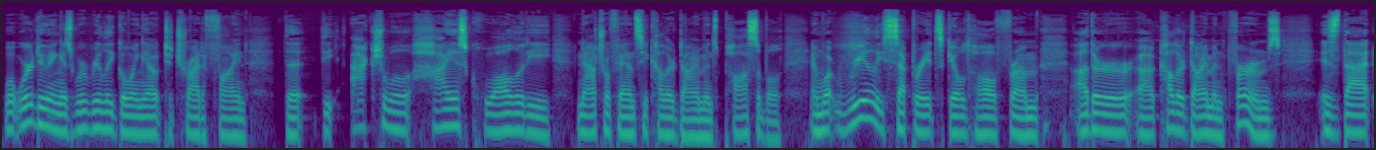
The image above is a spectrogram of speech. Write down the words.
what we're doing is we're really going out to try to find the the actual highest quality natural fancy colored diamonds possible. And what really separates Guildhall from other uh, colored diamond firms is that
